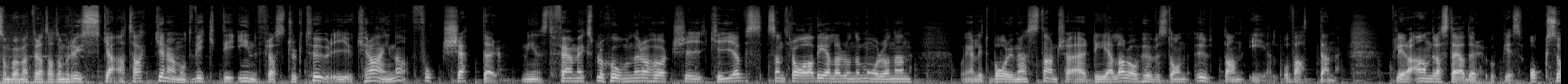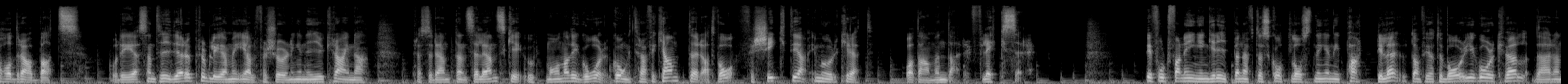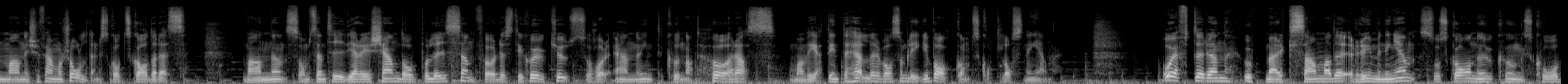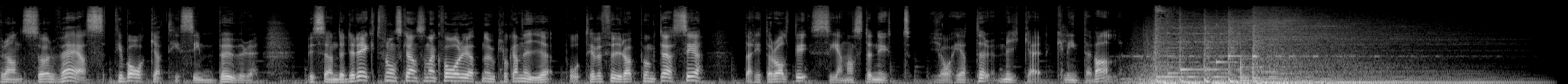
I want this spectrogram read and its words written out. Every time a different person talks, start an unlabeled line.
som börjar med att berätta att de ryska attackerna mot viktig infrastruktur i Ukraina fortsätter. Minst fem explosioner har hörts i Kievs centrala delar under morgonen och enligt borgmästaren så är delar av huvudstaden utan el och vatten. Flera andra städer uppges också ha drabbats och det är sedan tidigare problem med elförsörjningen i Ukraina. Presidenten Zelensky uppmanade igår gångtrafikanter att vara försiktiga i mörkret och att använda reflexer. Det är fortfarande ingen gripen efter skottlossningen i Partille utanför Göteborg igår kväll, där en man i 25-årsåldern skottskadades. Mannen, som sedan tidigare är känd av polisen, fördes till sjukhus och har ännu inte kunnat höras. Och man vet inte heller vad som ligger bakom skottlossningen. Och efter den uppmärksammade rymningen så ska nu kungskobran Sir Väs tillbaka till sin bur. Vi sänder direkt från Skansen-akvariet nu klockan 9 på tv4.se. Där hittar du alltid senaste nytt. Jag heter Mikael Klintevall.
